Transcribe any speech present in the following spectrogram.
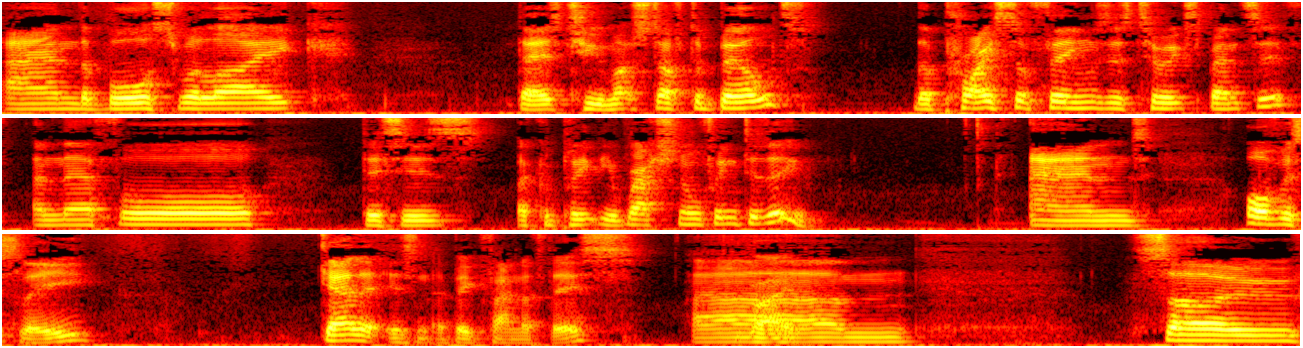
and the bourse were like, "There's too much stuff to build. The price of things is too expensive, and therefore this is a completely rational thing to do." And obviously, Gellert isn't a big fan of this. Um, So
